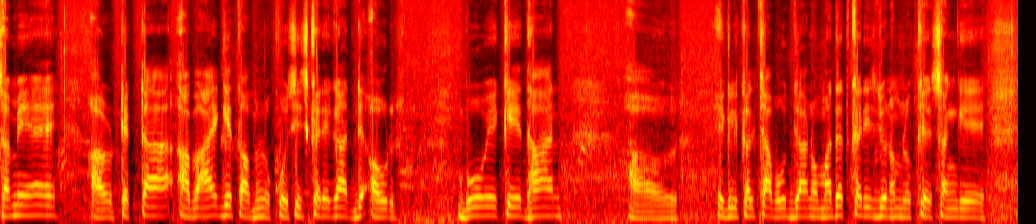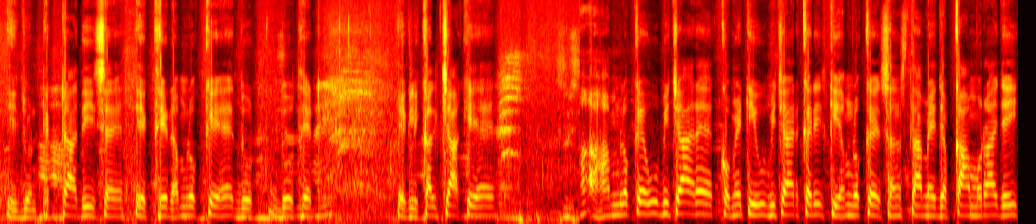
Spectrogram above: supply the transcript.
समय है और टेक्टा अब आएँगे तो हम लोग कोशिश करेगा और बोए के धान और एग्रीकल्चर बहुत जानो मदद करी जो हम लोग के संगे ये जो टेक्टा दिस है एक थेड हम लोग के है दो दो थेड एग्रीकल्चर के है। हम लोग के वो विचार है, कमेटी वो विचार करी कि हम लोग के संस्था में जब काम हो रहा जाई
